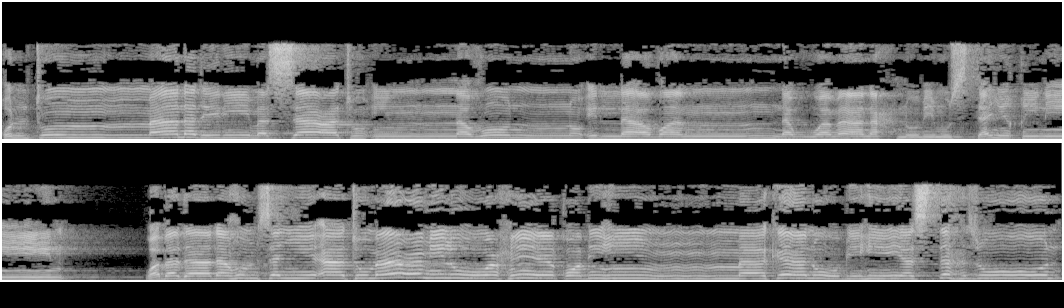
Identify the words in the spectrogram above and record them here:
قلتم ما ندري ما الساعة ان نظن الا ظنا وما نحن بمستيقنين وبدا لهم سيئات ما عملوا وحيق بهم ما كانوا به يستهزون.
